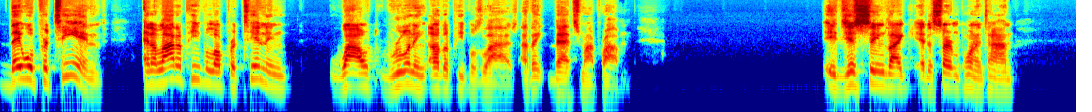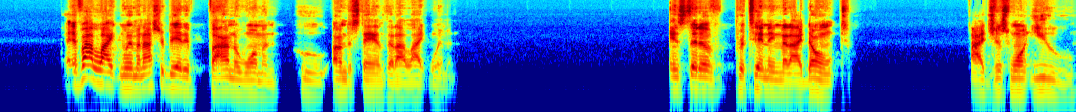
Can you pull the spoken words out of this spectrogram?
they will pretend, and a lot of people are pretending while ruining other people's lives. I think that's my problem. It just seems like at a certain point in time, if I like women, I should be able to find a woman who understands that I like women instead of pretending that I don't. I just want you.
